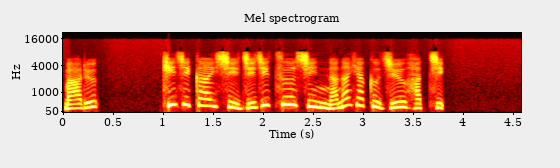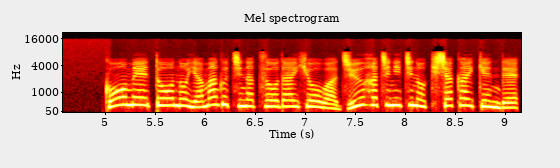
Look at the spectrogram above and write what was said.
丸。記事開始時事通信718。公明党の山口夏夫代表は18日の記者会見で、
